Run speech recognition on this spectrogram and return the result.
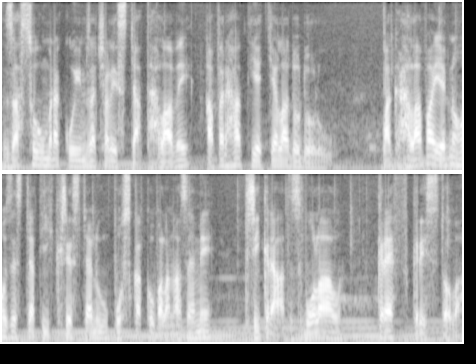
za soumraku jim začali sťat hlavy a vrhat je těla do dolů. Pak hlava jednoho ze sťatých křesťanů poskakovala na zemi, třikrát zvolal krev Kristova.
